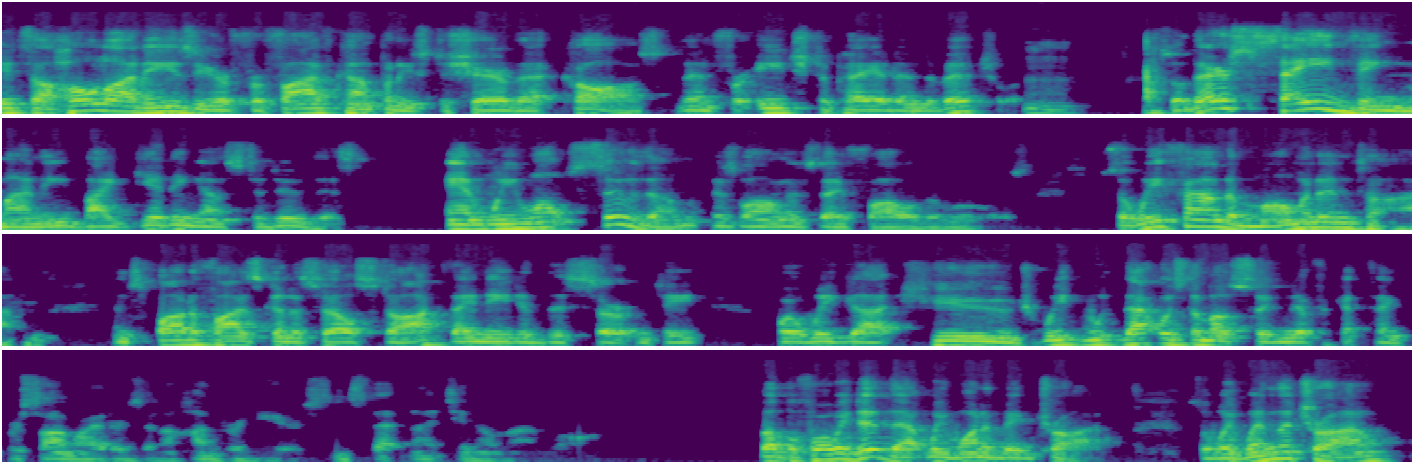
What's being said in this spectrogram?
it's a whole lot easier for five companies to share that cost than for each to pay it individually. Mm-hmm. So they're saving money by getting us to do this. And we won't sue them as long as they follow the rules. So we found a moment in time, and Spotify's going to sell stock. They needed this certainty where we got huge. We, we, that was the most significant thing for songwriters in hundred years since that 1909 law. But before we did that, we won a big trial. So we win the trial.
